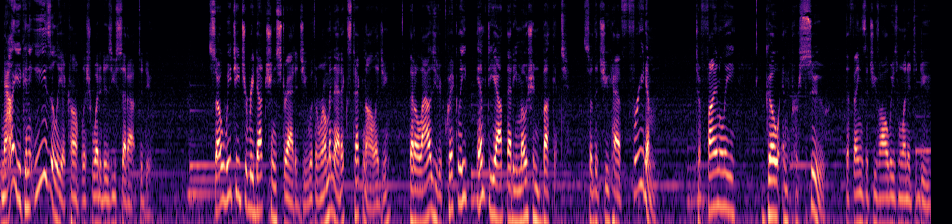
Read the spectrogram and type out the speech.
Now you can easily accomplish what it is you set out to do. So, we teach a reduction strategy with Aromanetix technology that allows you to quickly empty out that emotion bucket so that you have freedom to finally go and pursue the things that you've always wanted to do.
